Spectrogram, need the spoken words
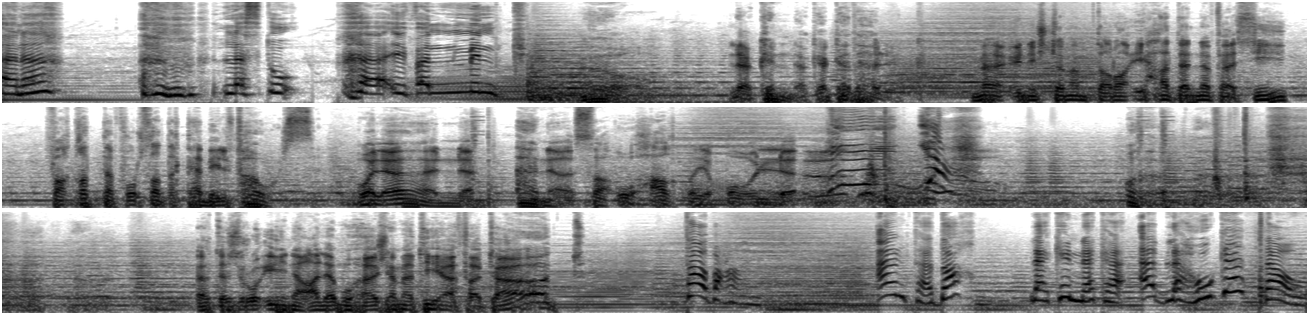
أنا لست خائفا منك. لكنك كذلك. ما إن اشتممت رائحة النفس فقدت فرصتك بالفوز. والآن أنا سأحقق ال أتجرؤين على مهاجمتي يا فتاة؟ طبعا. أنت ضخم لكنك أبله كالثور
